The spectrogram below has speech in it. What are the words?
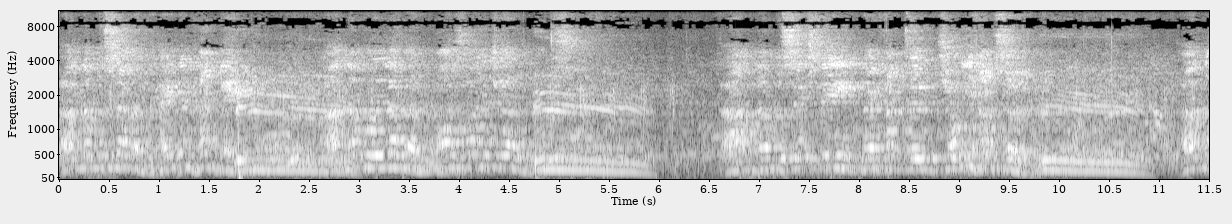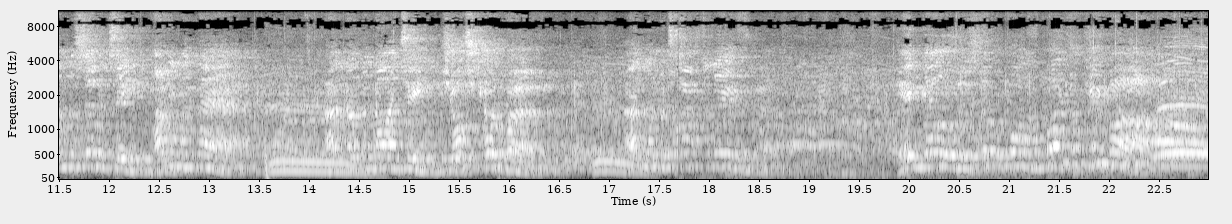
And number seven, Hayden Hackney. And number 11, Isaiah Jones. And number 16, their captain, Jonny Howson. And number 17, Paddy McNair. And number 19, Josh Coburn. And number 12, afternoon. In goal is number one, Michael Cooper. And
